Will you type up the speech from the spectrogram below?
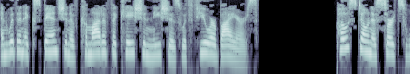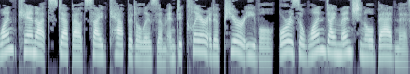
and with an expansion of commodification niches with fewer buyers. Postone asserts one cannot step outside capitalism and declare it a pure evil, or as a one-dimensional badness.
